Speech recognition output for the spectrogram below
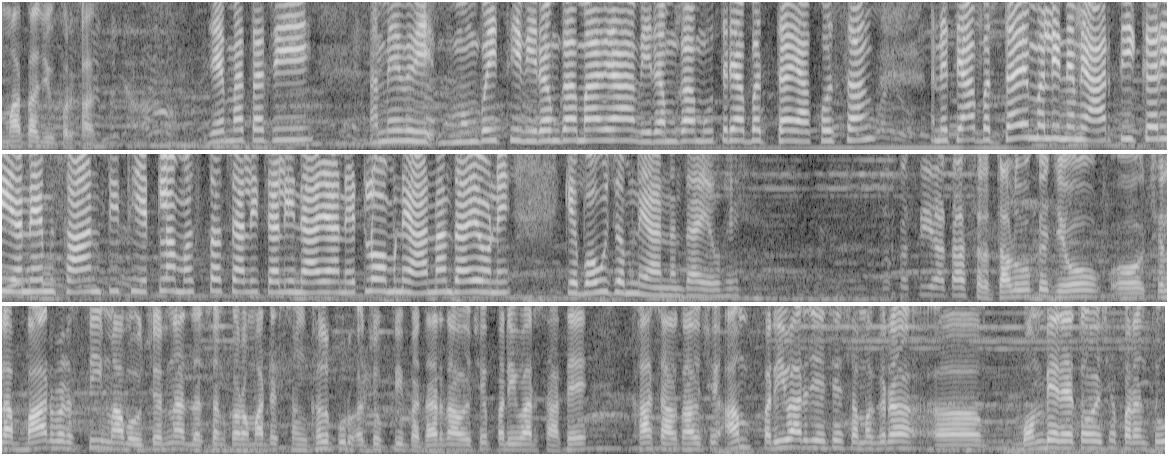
માતાજી ઉપર ખાસ? જય માતાજી. અમે મુંબઈથી વિરમગામ આવ્યા. વિરમગામ ઉતર્યા બધાય આખો સંઘ. અને ત્યાં બધાએ મળીને અમે આરતી કરી અને એમ શાંતિથી એટલા મસ્ત ચાલી ચાલીને આવ્યા અને એટલો અમને આનંદ આવ્યો ને કે બહુ જ અમને આનંદ આવ્યો છે આ હતા શ્રદ્ધાળુઓ કે જેઓ છેલ્લા બાર વર્ષથી મા બહુચરના દર્શન કરવા માટે સંખલપુર અચૂકથી પધારતા હોય છે, પરિવાર સાથે ખાસ આવતા હોય છે. આમ પરિવાર જે છે સમગ્ર બોમ્બે રહેતો હોય છે, પરંતુ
